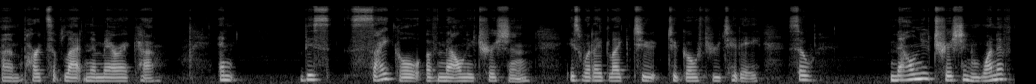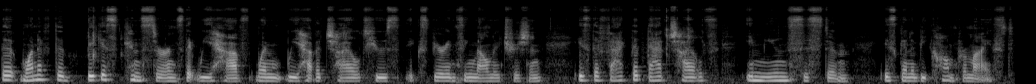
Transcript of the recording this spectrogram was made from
um, parts of Latin America. And this cycle of malnutrition is what I'd like to, to go through today. So, malnutrition one of the one of the biggest concerns that we have when we have a child who's experiencing malnutrition is the fact that that child's immune system is going to be compromised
